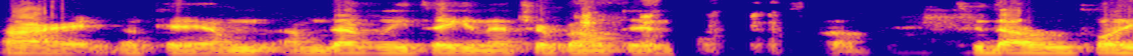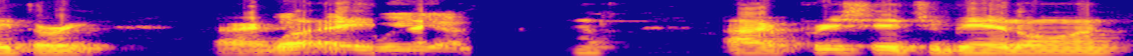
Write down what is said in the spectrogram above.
All right. Okay. I'm I'm definitely taking that trip out then. so, 2023. All right. Well, hey, we, uh, I appreciate you being on.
